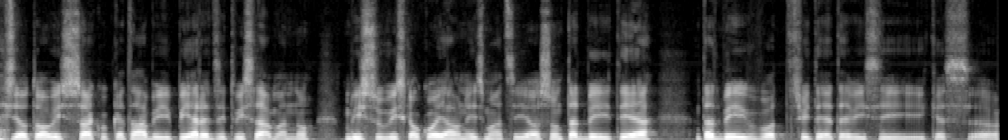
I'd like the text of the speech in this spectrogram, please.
es jau to visu saku, ka tā bija pieredze visā man. Nu, visu, visu kaut ko jaunu izmācījos. Un tad bija tie, tad bija ot, šitie visi, kas. Uh,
